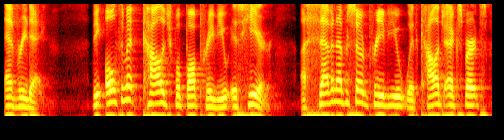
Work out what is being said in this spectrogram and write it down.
every day. The ultimate college football preview is here a seven episode preview with college experts,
